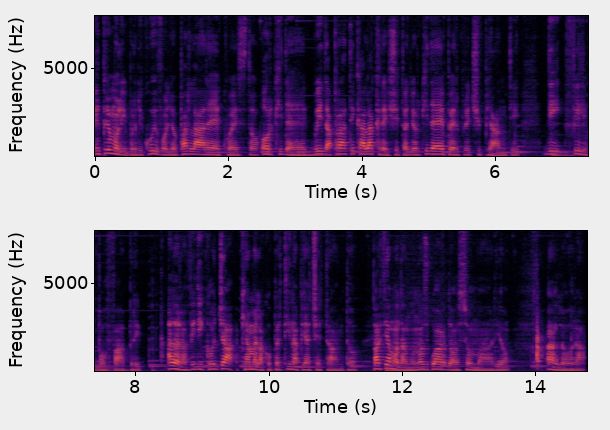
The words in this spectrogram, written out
Il primo libro di cui voglio parlare è questo, Orchidee, guida pratica alla crescita di orchidee per principianti, di Filippo Fabri. Allora vi dico già che a me la copertina piace tanto. Partiamo dando uno sguardo al sommario. Allora,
